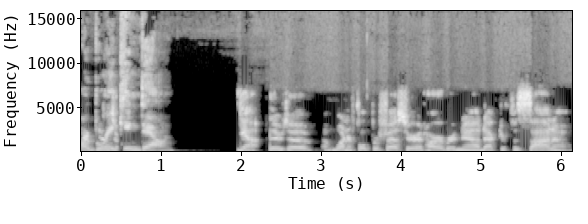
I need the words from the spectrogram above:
are breaking down. Yeah, there's a, a wonderful professor at Harvard now, Dr. Fasano,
